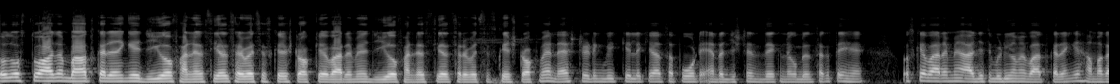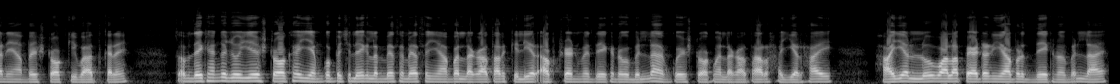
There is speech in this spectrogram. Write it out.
तो दोस्तों, आज हम बात करेंगे जियो फाइनेंशियल सर्विसेज़ के स्टॉक के बारे में। जियो फाइनेंशियल सर्विसेज़ के स्टॉक में नेक्स्ट ट्रेडिंग वीक के लिए क्या सपोर्ट एंड रजिस्टेंस देखने को मिल सकते हैं, उसके बारे में आज इस वीडियो में बात करेंगे। हम अगर यहाँ पर स्टॉक की बात करें तो अब देखेंगे जो ये स्टॉक है, ये हमको पिछले एक लंबे समय से यहाँ पर लगातार क्लियर अप ट्रेंड में देखने को मिल रहा है। हमको स्टॉक में लगातार हाइयर हाई हाइयर लो वाला पैटर्न यहाँ पर देखने को मिल रहा है।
